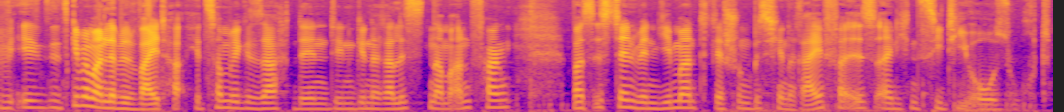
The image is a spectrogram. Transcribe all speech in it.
jetzt gehen wir mal ein Level weiter. Jetzt haben wir gesagt, den, den Generalisten am Anfang. Was ist denn, wenn jemand, der schon ein bisschen reifer ist, eigentlich einen CTO sucht?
